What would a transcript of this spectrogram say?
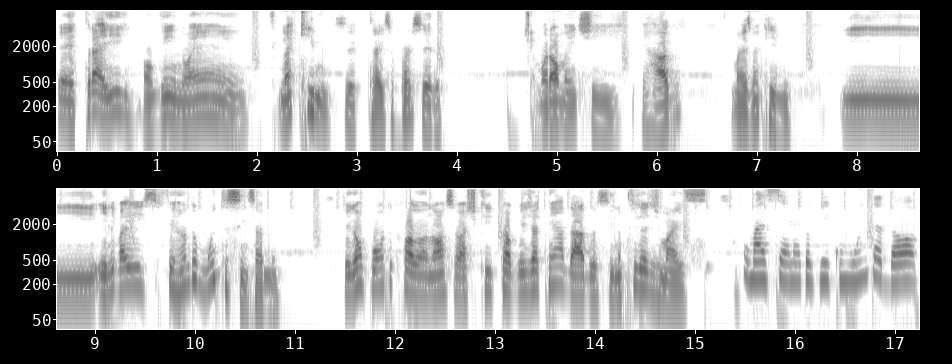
é, trair alguém não é não é crime você trair seu parceiro. É moralmente errado, mas não é crime. E ele vai se ferrando muito assim, sabe? Chegar um ponto que falou, nossa, eu acho que talvez já tenha dado assim, não precisa de mais. Uma cena que eu fiquei com muita dó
